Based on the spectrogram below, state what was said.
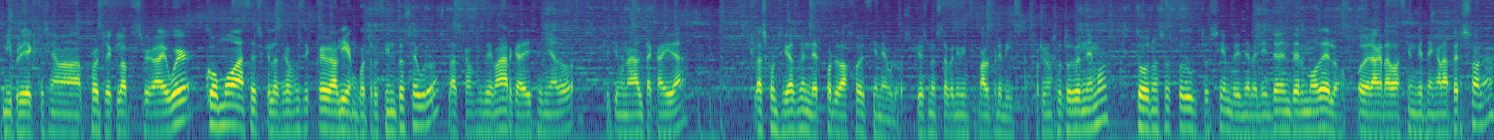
Mi proyecto se llama Project Lobster Eyewear. ¿Cómo haces que las gafas que valían 400 euros, las gafas de marca, de diseñador, que tiene una alta calidad, las consigas vender por debajo de 100 euros, que es nuestra principal premisa, porque nosotros vendemos todos nuestros productos siempre, independientemente del modelo o de la grabación que tenga la persona,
